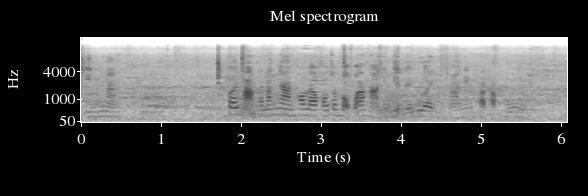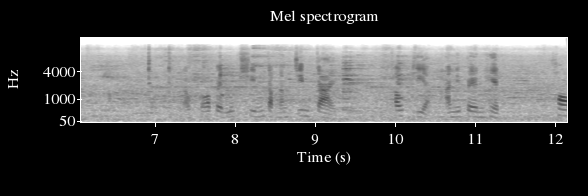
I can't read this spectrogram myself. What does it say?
ชิ้นนะ เคยถามพนักงานเขาแล้วเขาจะบอกว่าอาหารนี่เปลี่ยนเรื่อยๆนะคะนี่ผัดผักบุ้งแล้วก็เป็นลูกชิ้นกับน้ำจิ้มไก่ข้าวเกี๊ยวอันนี้เป็นเห็ดทอ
